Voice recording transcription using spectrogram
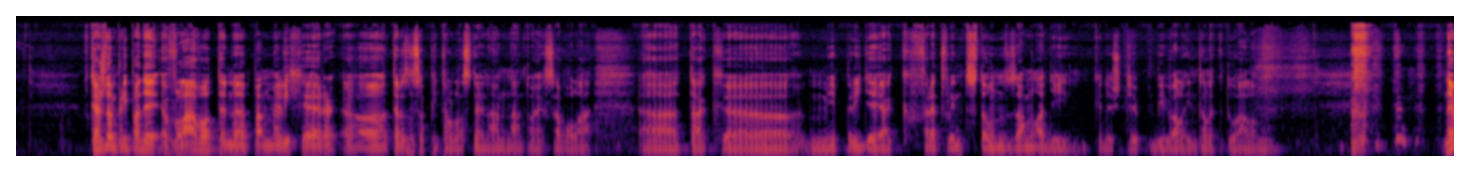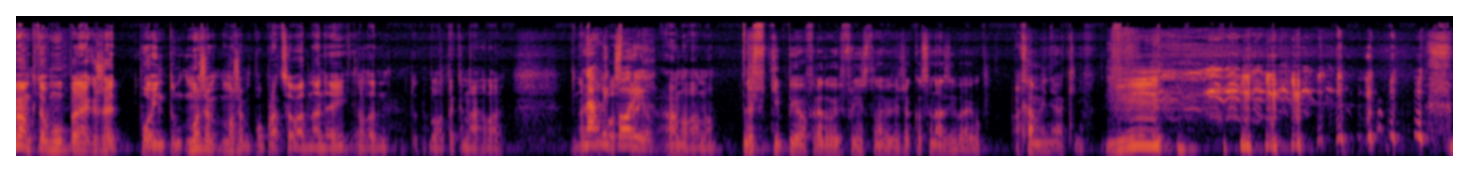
V každom prípade vľavo ten pán Melicher, uh, teraz som sa pýtal vlastne na, na to, jak sa volá, uh, tak uh, mi príde jak Fred Flintstone za mladí, keď ešte býval intelektuálom. Nemám k tomu úplne akože pointu. Môžem, môžem popracovať na nej, len to bola taká náhla. Náhly poriv. Áno, áno. Vieš vtipy o Fredovi Flintstonovi, vieš, ako sa nazývajú? Kameňáky. Mm.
